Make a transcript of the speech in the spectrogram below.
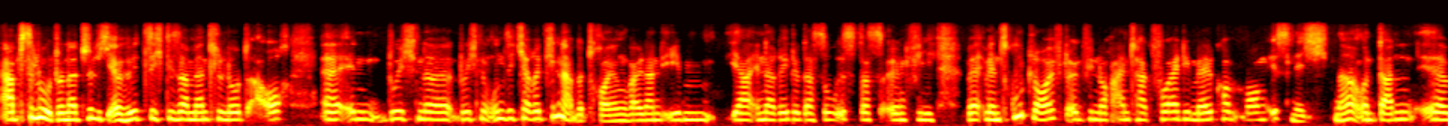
Absolut. Und natürlich erhöht sich dieser Mental Load auch äh, in, durch, eine, durch eine unsichere Kinderbetreuung, weil dann eben ja in der Regel das so ist, dass irgendwie, wenn es gut läuft, irgendwie noch einen Tag vorher die Mail kommt, morgen ist nicht. Ne? Und dann äh,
